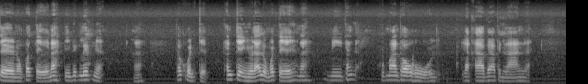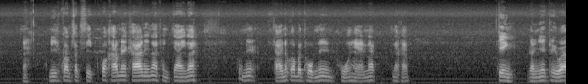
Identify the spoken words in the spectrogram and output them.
เจอหลวงพ่อเต๋นะปีลึกๆเนี่ยนะก็ควรเก็บท่านเก่งอยู่แล้วหลวงพ่อเต๋นะมีทั้งกุมารทองโอ้โหราคาแว่าเป็นล้านเลยนะ มีความศักดิ์สิทธิ์พ่อค้าแม่ค้านี่น่าสนใจนะคนนี้สายนครปฐมนี่หวงแหนนักนะครับเก่งอย่างนี้ถือว่า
